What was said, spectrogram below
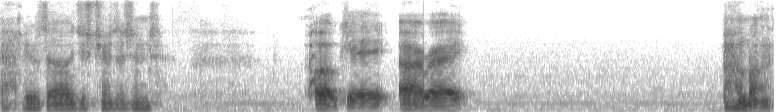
People say, oh, he just transitioned. Okay. All right. Hold on.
